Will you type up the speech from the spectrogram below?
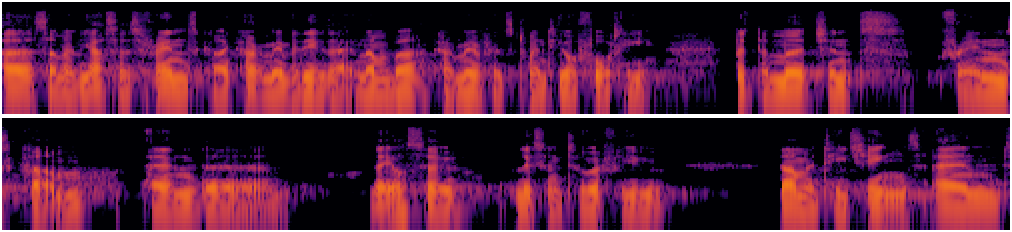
uh, some of Yasa's friends, I can't remember the exact number, I can't remember if it's 20 or 40, but the merchant's friends come and uh, they also listen to a few Dharma teachings and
